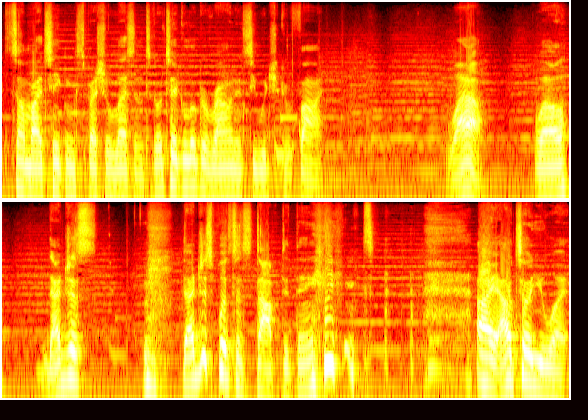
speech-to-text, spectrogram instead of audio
some by taking special lessons. Go take a look around and see what you can find. Wow. Well, that just that just puts a stop to things. Alright, I'll tell you what.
